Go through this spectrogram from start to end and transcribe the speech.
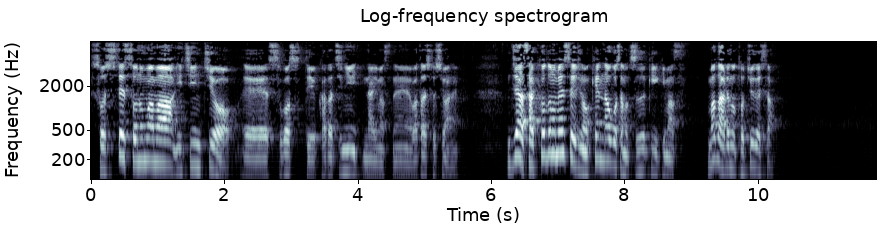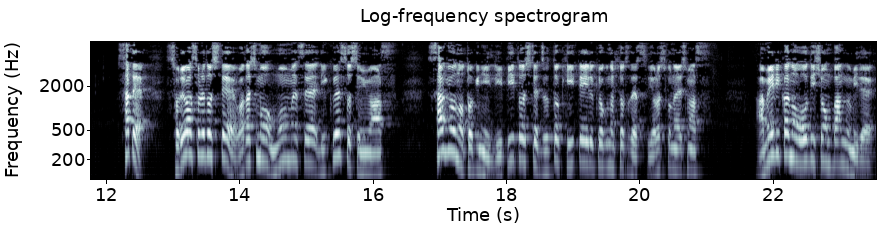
そしてそのまま一日を、えー過ごすっていう形になりますね。私としてはね。じゃあ先ほどのメッセージの健直子さんの続きいきます。まだあれの途中でした。さて、それはそれとして私も思うめせリクエストしてみます。作業の時にリピートしてずっと聴いている曲の一つです。よろしくお願いします。アメリカのオーディション番組で、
